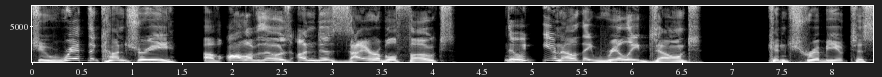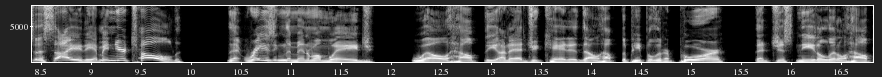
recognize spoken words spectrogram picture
to rid the country of all of those undesirable folks. You know, they really don't contribute to society. I mean, you're told that raising the minimum wage will help the uneducated, they'll help the people that are poor, that just need a little help.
